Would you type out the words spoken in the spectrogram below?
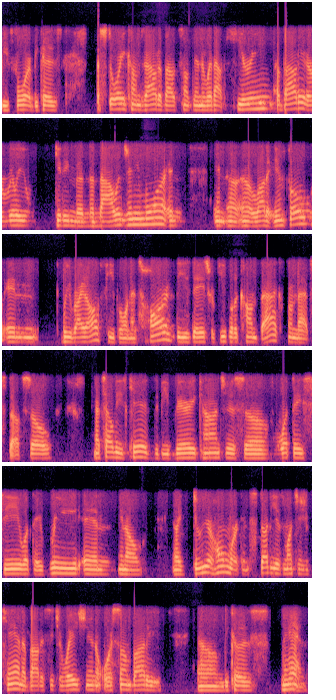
before because a story comes out about something without hearing about it or really getting the, the knowledge anymore, and and, uh, and a lot of info, and we write off people, and it's hard these days for people to come back from that stuff. So I tell these kids to be very conscious of what they see, what they read, and you know, like do your homework and study as much as you can about a situation or somebody, um, because man,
